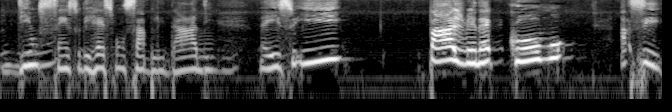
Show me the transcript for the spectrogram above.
de um senso de responsabilidade, uhum. é isso. E pasmem, né, como assim,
